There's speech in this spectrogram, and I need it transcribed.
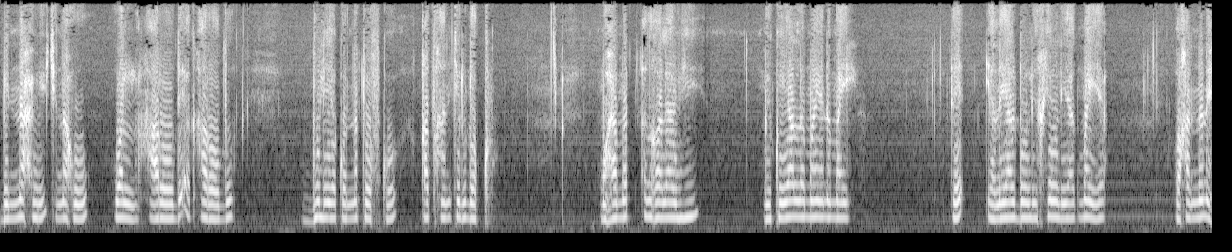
bi naxwi ci naxu wal xaroodi ak xarood bulee ko natoof ko xatxan ci lu dokk muhammad alxalaawi muy ko yàlla may na may te yàlla yàlla dooli xéwal yaag may ya waxal na ne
